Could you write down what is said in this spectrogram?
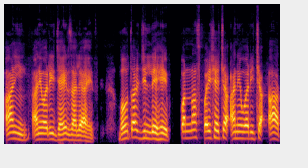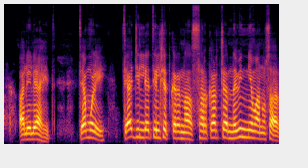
आणि आणेवारी जाहीर झाल्या आहेत. बहुतांश जिल्हे हे पन्नास पैशाच्या आणेवारीच्या आत आलेले आहेत. त्यामुळे त्या जिल्ह्यातील शेतकऱ्यांना सरकारच्या नवीन नियमानुसार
